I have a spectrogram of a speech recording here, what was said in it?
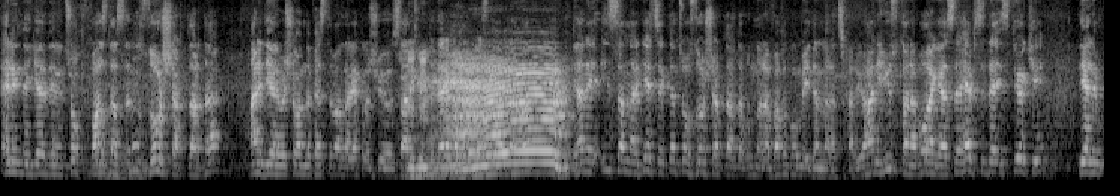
elinden geldiğinin çok fazlasını zor şartlarda hani diyelim şu anda festivaller yaklaşıyor. Sarıgöl'de, Derekapı festivaller var. Yani insanlar gerçekten çok zor şartlarda bunlara bakıp o meydanlara çıkarıyor. Hani 100 tane boğa gelse hepsi de istiyor ki diyelim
